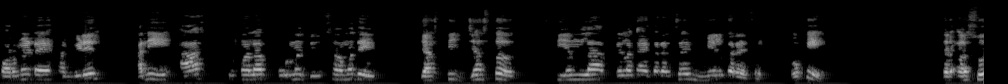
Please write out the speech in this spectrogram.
फॉर्मॅट आहे हा मिळेल. आणि आज तुम्हाला पूर्ण दिवसामध्ये जास्तीत जास्त सीएम ला आपल्याला काय करायचं आहे मेल करायचं आहे. ओके तर असो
